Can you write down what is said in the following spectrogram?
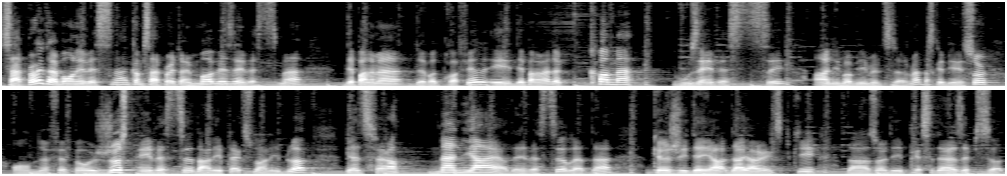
Ça peut être un bon investissement comme ça peut être un mauvais investissement, dépendamment de votre profil et dépendamment de comment vous investissez en immobilier multilogement, parce que bien sûr, on ne fait pas juste investir dans les plex ou dans les blocs. Il y a différentes manières d'investir là-dedans que j'ai d'ailleurs expliqué dans un des précédents épisodes.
